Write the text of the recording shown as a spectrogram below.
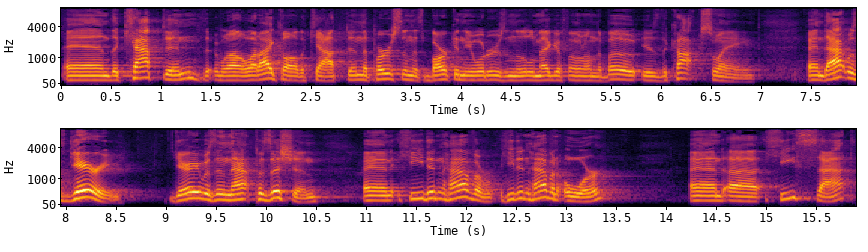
And the captain, well, what I call the captain, the person that's barking the orders and the little megaphone on the boat, is the coxswain. And that was Gary. Gary was in that position, and he didn't have, a, he didn't have an oar, and uh, he sat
